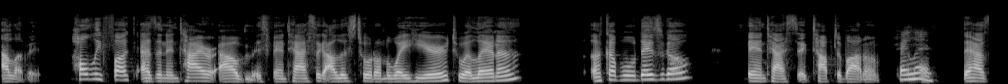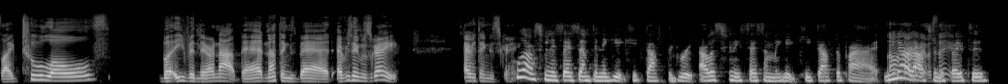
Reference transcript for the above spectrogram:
I love it. Holy Fuck as an entire album is fantastic. I listened to it on the way here to Atlanta a couple of days ago. Fantastic, top to bottom. Say less that has like two lulls, but even they're not bad. Nothing's bad. Everything was great. Everything is great. Well, I was going to say something to get kicked off the group. I was going to say something to get kicked off the pod. You oh, know what I was going to say, too.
